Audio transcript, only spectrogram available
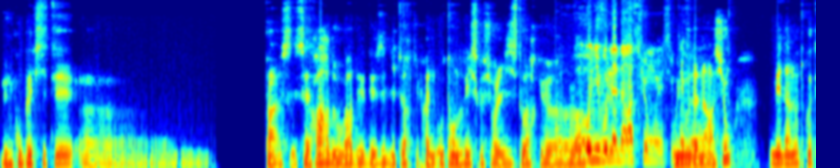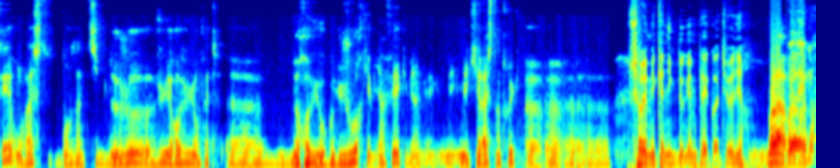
d'une complexité. Euh... Enfin, c'est rare de voir des, des éditeurs qui prennent autant de risques sur les histoires que au, au niveau de la narration, oui. au niveau de la narration. Mais d'un autre côté, on reste dans un type de jeu euh, vu et revu en fait, euh, revu au goût du jour, qui est bien fait, qui est bien, mais, mais qui reste un truc. Euh... Sur les mécaniques de gameplay, quoi, tu veux dire Voilà, Ouais, voilà. ouais, moi,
